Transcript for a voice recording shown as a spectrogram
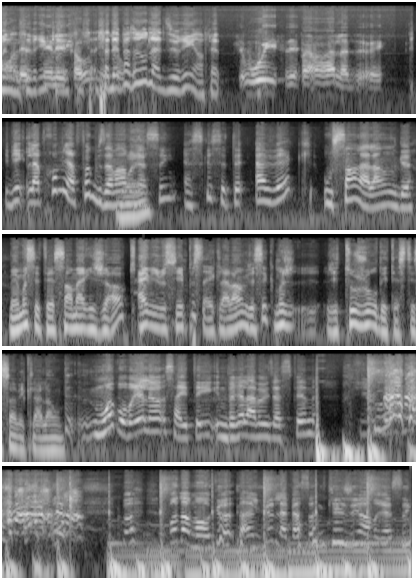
Mais non, on c'est laisse vrai bien les que choses. ça, ça dépend toujours de la durée, en fait. Oui, ça dépend vraiment de la durée. Eh bien, la première fois que vous avez Ouais. embrassé, est-ce que c'était avec ou sans la langue? Mais moi, c'était sans Marie-Jacques. Ah, mais je me souviens plus, avec la langue. Je sais que moi, j'ai- toujours détesté ça avec la langue. Moi, pour vrai, là, ça a été une vraie laveuse à spin. Pas dans mon cas, dans le cas de la personne que j'ai embrassée.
